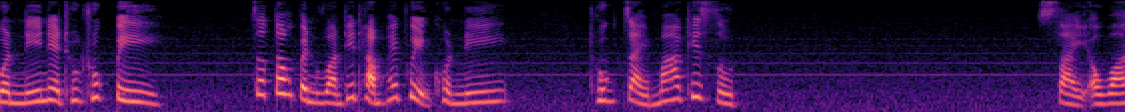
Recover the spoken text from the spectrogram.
วันนี้เนี่ยทุกๆปี จะต้องเป็นวันที่ทำให้ผู้หญิงคนนี้ ทุกข์ใจมากที่สุด ใส่เอาไว้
